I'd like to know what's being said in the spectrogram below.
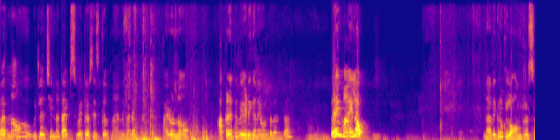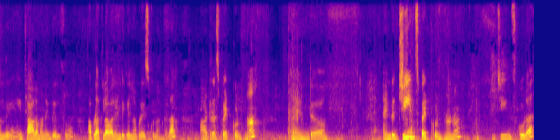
ఫర్ నౌ ఇట్లా చిన్న టైప్ స్వెటర్స్ తీసుకెళ్తున్నాను ఎందుకంటే ఐ డోంట్ నో అక్కడైతే వేడిగానే ఉంటుందంట. ఏ మైలో! నా దగ్గర ఒక లాంగ్ డ్రెస్ ఉంది. ఇది చాలా మందికి తెలుసు. అప్పుడు అక్లా వాళ్ళ ఇంటికి వెళ్ళినప్పుడు వేసుకున్నాను కదా. ఆ డ్రెస్ పెట్టుకుంటున్నా. అండ్ అండ్ జీన్స్ పెట్టుకుంటున్నాను. జీన్స్ కూడా.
